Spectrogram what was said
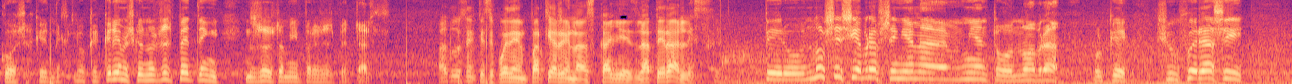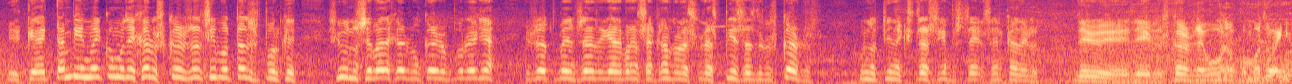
cosa. Que lo que queremos es que nos respeten y nosotros también para respetarles. Aducen que se pueden parquear en las calles laterales pero no sé si habrá señalamiento o no habrá, porque si fuera así, también no hay como dejar los carros así botados, porque si uno se va a dejar un carro por allá, ya le van sacando las, piezas de los carros. Uno tiene que estar siempre cerca de, los carros de uno como dueño.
